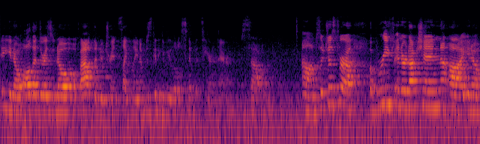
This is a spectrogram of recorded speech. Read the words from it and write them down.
you know all that there is to know about the nutrient cycling. I'm just going to give you little snippets here and there. So. Um, so just for a, a brief introduction, uh, you know,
